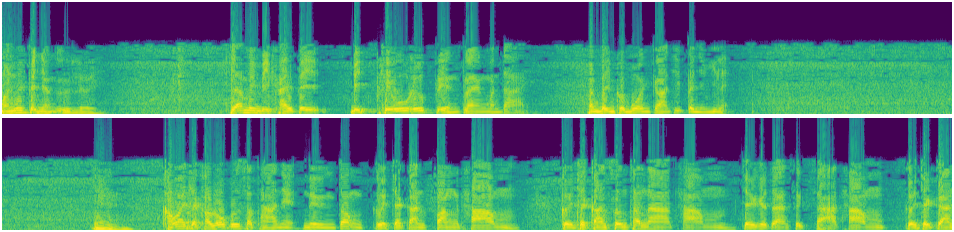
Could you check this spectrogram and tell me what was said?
มันไม่เป็นอย่างอื่นเลย และไม่มีใครไปบิดพลิ้วหรือเปลี่ยนแปลงมันได้ มันเป็นกระบวนการที่เป็นอย่างนี้แหละเขาว่าจะเคารพรือศรัทธาเนี่ยหนึ่งต้องเกิดจากการฟังธรรมเกิดจากการสนทนาธรรมเกิดจากการศึกษาธรรมเกิดจากการ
